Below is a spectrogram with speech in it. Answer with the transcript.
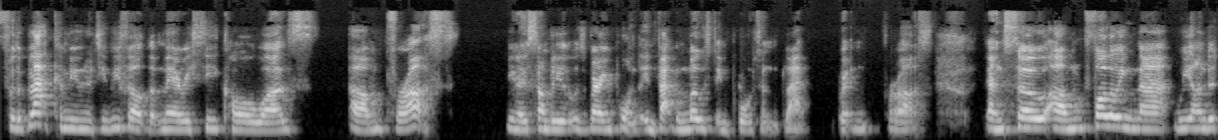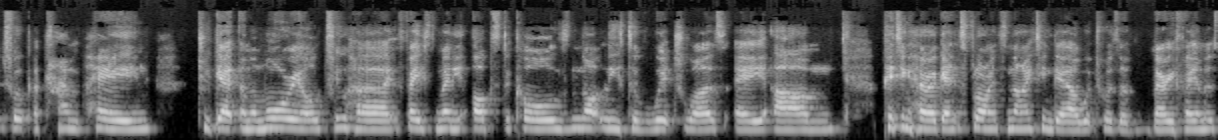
for the Black community, we felt that Mary Seacole was, um, for us, you know, somebody that was very important. In fact, the most important Black Briton for us. And so, um, following that, we undertook a campaign to get a memorial to her. It faced many obstacles, not least of which was a um, pitting her against Florence Nightingale, which was a very famous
